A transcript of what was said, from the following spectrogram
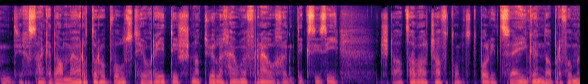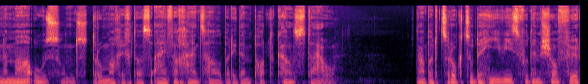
Und ich sage da Mörder, obwohl es theoretisch natürlich auch eine Frau könnte sein. Die Staatsanwaltschaft und die Polizei gehen aber von einem Mann aus und darum mache ich das einfachheitshalber in dem Podcast auch. Aber zurück zu den Hinweisen von dem Chauffeur.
